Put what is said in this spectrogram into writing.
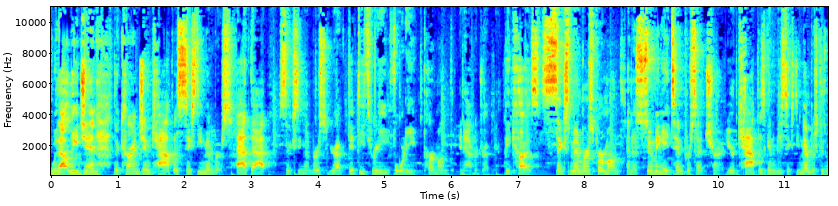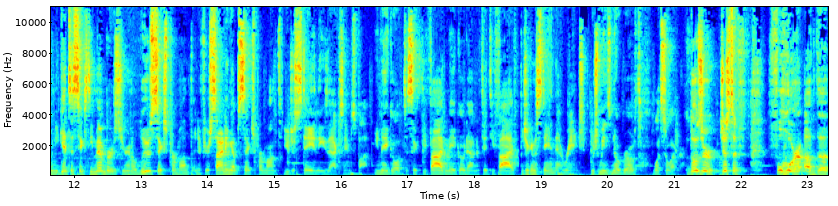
Without gen, the current gym cap is 60 members. At that 60 members, you're at 5340 per month in average revenue. Because six members per month and assuming a 10% churn, your cap is going to be 60 members. Because when you get to 60 members, you're going to lose six per month. And if you're signing up six per month, you just stay in the exact same spot. You may go up to 65, may go down to 55, but you're going to stay in that range, which means no growth whatsoever. Those are just a four of the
